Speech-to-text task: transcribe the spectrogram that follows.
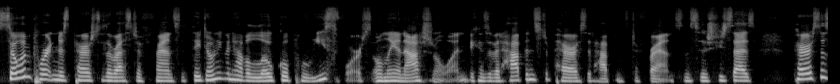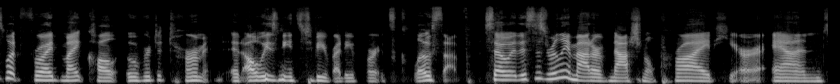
So important is Paris to the rest of France that they don't even have a local police force, only a national one, because if it happens to Paris, it happens to France. And so she says Paris is what Freud might call overdetermined. It always needs to be ready for its close up. So this is really a matter of national pride here. And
